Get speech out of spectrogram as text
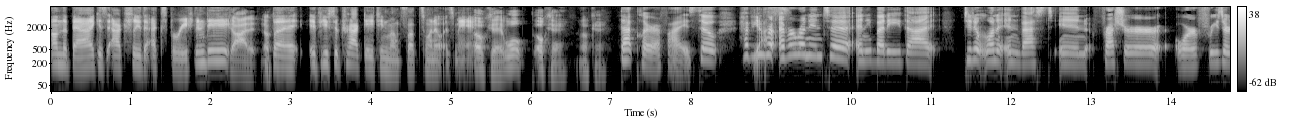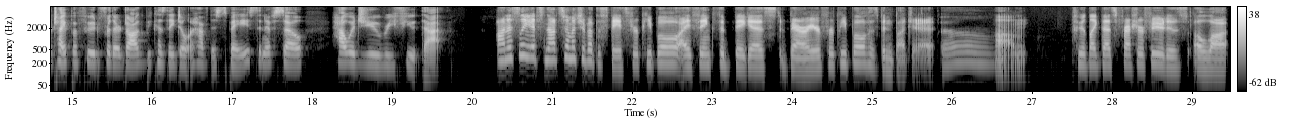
on the bag is actually the expiration date. got it. Okay, But if you subtract 18 months, that's when it was made. okay, well, okay, okay. That clarifies. So, have you ru- Yes. ever run into anybody that didn't want to invest in fresher or freezer type of food for their dog because they don't have the space? And if so, how would you refute that? Honestly, it's not so much about the space for people. I think the biggest barrier for people has been budget. Oh. Um, food like that's fresher food is a lot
